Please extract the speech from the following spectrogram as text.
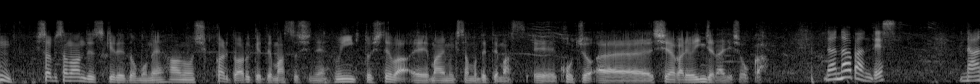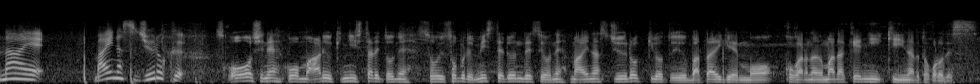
うん、久々なんですけれどもねあのしっかりと歩けてますしね雰囲気としては、えー、前向きさも出てます、えー、好調、えー、仕上がりはいいんじゃないでしょうか。7番です。7へマイナス16少しねこう周りを気にしたりとねそういう素振りを見せてるんですよね。マイナス16キロという馬体減も小柄な馬だけに気になるところです。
